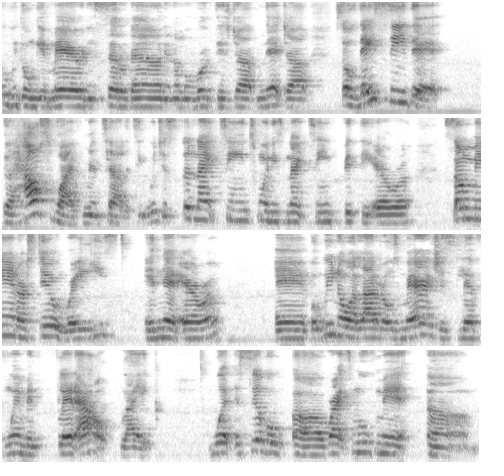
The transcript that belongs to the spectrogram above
oh, we're to get married and settle down and I'm to work this job and that job. So they see that the housewife mentality, which is the 1920s, 1950 era. Some men are still raised in that era. And but we know a lot of those marriages left women fled out. Like what the civil uh, rights movement um,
